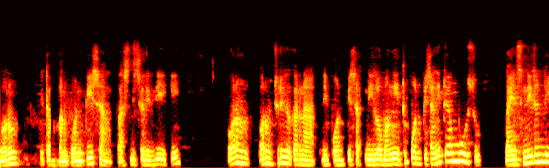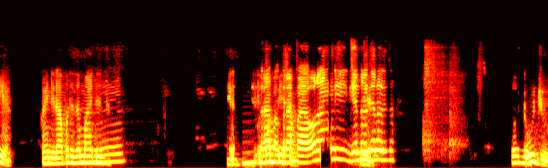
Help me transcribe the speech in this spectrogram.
Baru ditemukan pohon pisang. Pas diselidiki, orang orang curiga karena di pohon pisang di lubang itu pohon pisang itu yang busuk. Lain sendiri dia. Kayak yang didapat di tempat itu. Hmm. Tidak, itu Berapa pohon pisang. berapa orang di jenderal-jenderal itu? Tujuh.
